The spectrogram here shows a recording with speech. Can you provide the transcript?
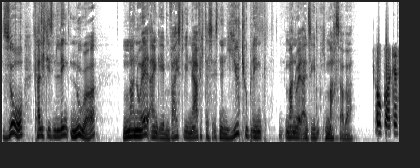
So kann ich diesen Link nur manuell eingeben. Weißt du, wie nervig das ist, einen YouTube-Link manuell einzugeben? Ich mach's aber. Oh Gott, das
